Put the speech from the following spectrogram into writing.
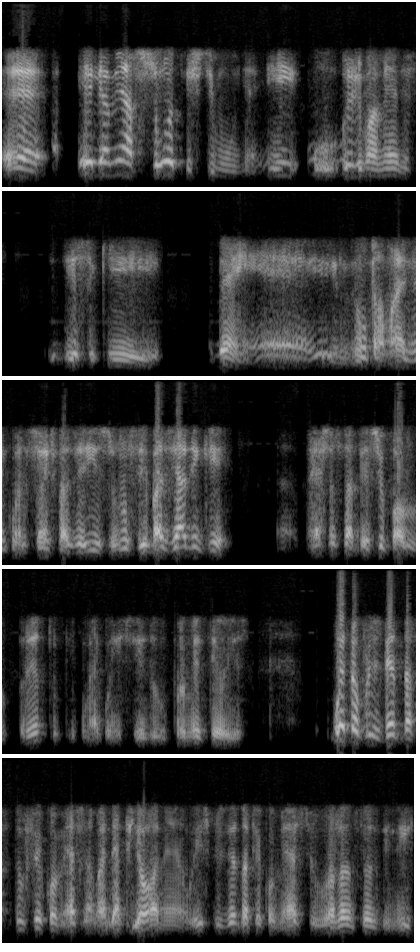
É, ele ameaçou a testemunha e o, Gilmar Mendes disse que, bem, é, ele não está mais em condições de fazer isso. Não sei baseado em quê. Resta saber se o Paulo Preto, que como é conhecido, prometeu isso. Quanto ao presidente da, do FEComércio, mas é pior, né? O ex-presidente da FEComércio, Orlando Santos Diniz,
